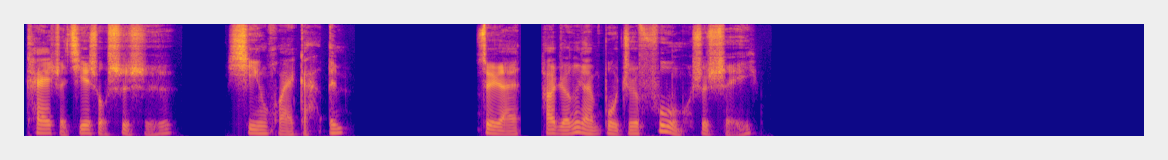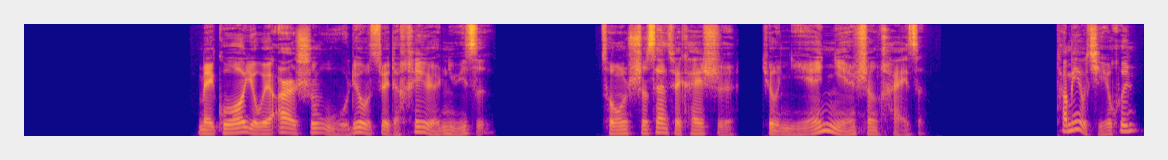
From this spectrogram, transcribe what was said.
开始接受事实，心怀感恩。虽然他仍然不知父母是谁。美国有位二十五六岁的黑人女子，从十三岁开始就年年生孩子。她没有结婚，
